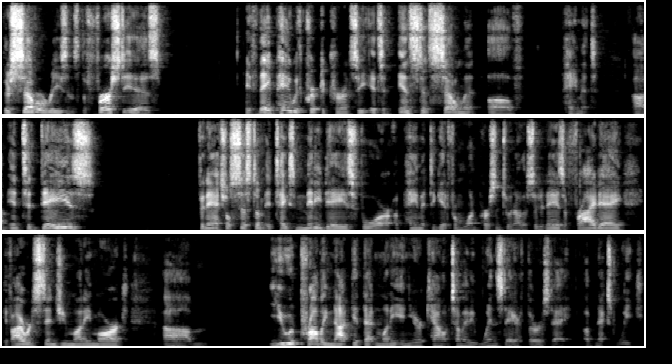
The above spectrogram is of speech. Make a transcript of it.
there's several reasons. The first is if they pay with cryptocurrency, it's an instant settlement of payment. Um, in today's financial system, it takes many days for a payment to get from one person to another. So today is a Friday. If I were to send you money, Mark, um, you would probably not get that money in your account until maybe Wednesday or Thursday of next week.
